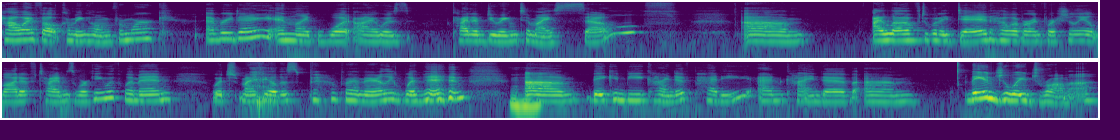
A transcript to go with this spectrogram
how I felt coming home from work every day and like what I was kind of doing to myself. Um, I loved what I did. However, unfortunately, a lot of times working with women, which my field is primarily women, um, they can be kind of petty and kind of um, they enjoy drama,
